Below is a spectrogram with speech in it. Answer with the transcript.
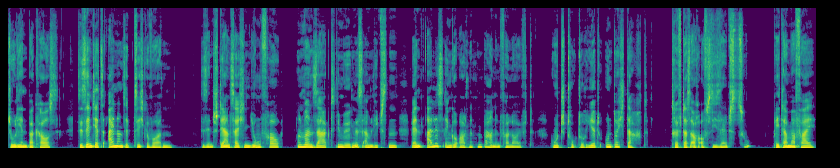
Julian Backhaus, Sie sind jetzt 71 geworden. Sie sind Sternzeichen Jungfrau und man sagt, die mögen es am liebsten, wenn alles in geordneten Bahnen verläuft, gut strukturiert und durchdacht. Trifft das auch auf Sie selbst zu? Peter Maffei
